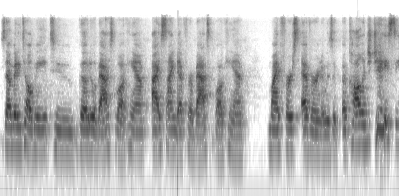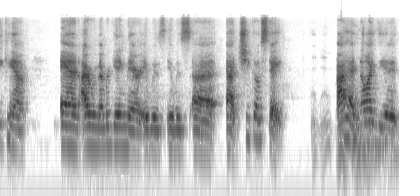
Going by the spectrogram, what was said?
Somebody told me to go to a basketball camp. I signed up for a basketball camp, my first ever, and it was a, a college JC camp. And I remember getting there. It was it was uh, at Chico State. I had no idea.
